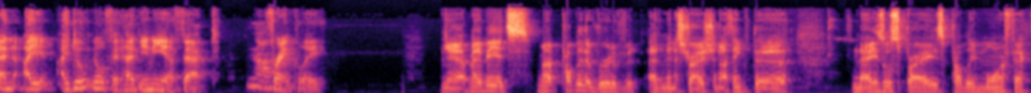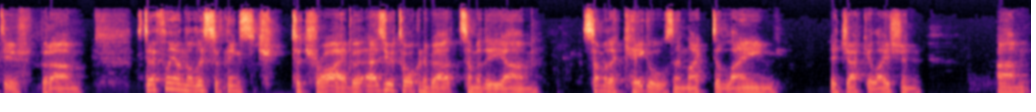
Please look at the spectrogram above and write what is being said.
and I I don't know if it had any effect. No. Frankly. Yeah, maybe it's probably the route of administration. I think the nasal spray is probably more effective, but um, it's definitely on the list of things to, tr- to try. But as you were talking about some of the um, some of the kegels and like delaying ejaculation, um,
